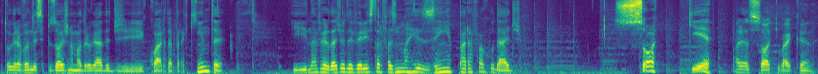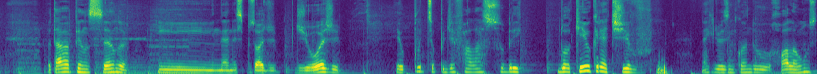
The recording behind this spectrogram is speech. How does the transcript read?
Eu tô gravando esse episódio na madrugada de quarta para quinta. E na verdade eu deveria estar fazendo uma resenha para a faculdade. Só que, olha só que bacana. Eu tava pensando em, né, nesse episódio de hoje eu, putz, eu podia falar sobre bloqueio criativo, né? Que de vez em quando rola uns.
